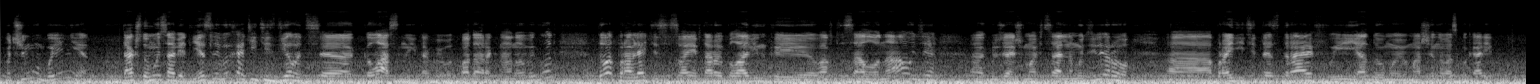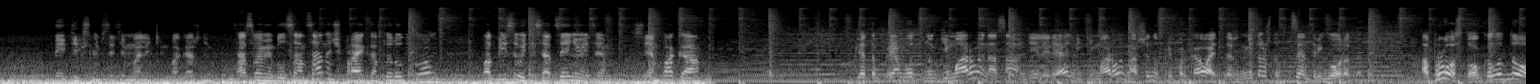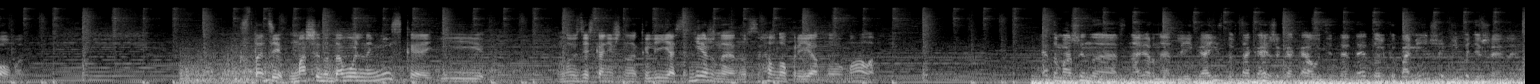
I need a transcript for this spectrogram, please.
почему бы и нет? Так что мой совет, если вы хотите сделать э, классный такой вот подарок на Новый год, то отправляйтесь со своей второй половинкой в автосалон Audi э, к ближайшему официальному дилеру, э, пройдите тест-драйв, и я думаю, машина вас покорит. Да и фиг с ним, с этим маленьким багажником. А с вами был Сан Саныч, проект Авто.ком. Подписывайтесь, оценивайте. Всем пока! Это прям вот, ну, геморрой, на самом деле, реально геморрой машину припарковать. Даже не то, что в центре города, а просто около дома. Кстати, машина довольно низкая и, ну, здесь, конечно, колея снежная, но все равно приятного мало. Эта машина, наверное, для эгоистов такая же, как Audi TT, только поменьше и подешевле.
